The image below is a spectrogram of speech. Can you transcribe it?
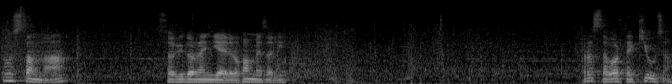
Dove sta là? Sto ritorno indietro, fammi salire. Però sta porta è chiusa.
